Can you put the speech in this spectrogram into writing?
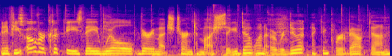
And if you overcook these, they will very much turn to mush, so you don't want to overdo it. I think we're about done.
